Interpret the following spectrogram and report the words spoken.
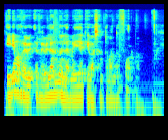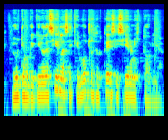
que iremos revelando en la medida que vayan tomando forma. Lo último que quiero decirles es que muchos de ustedes hicieron historia.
